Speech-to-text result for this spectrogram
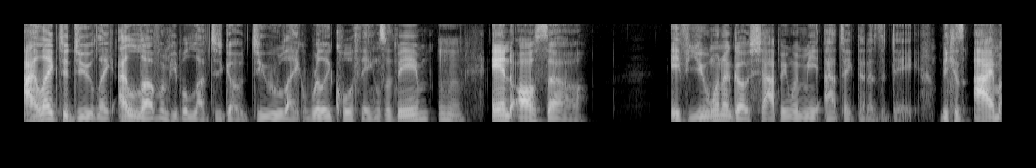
I like to do like I love when people love to go do like really cool things with me. Mhm. And also, if you want to go shopping with me, I'll take that as a date because I'm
